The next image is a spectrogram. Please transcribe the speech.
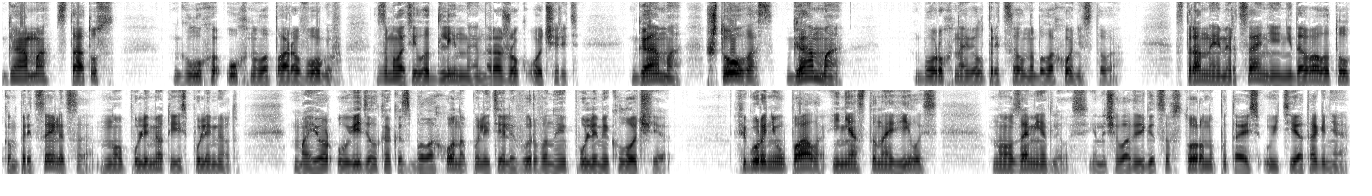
«Гамма? Статус?» Глухо ухнула пара вогов, замолотила длинная на рожок очередь. «Гамма! Что у вас? Гамма!» Борух навел прицел на Балахонистого. Странное мерцание не давало толком прицелиться, но пулемет есть пулемет. Майор увидел, как из балахона полетели вырванные пулями клочья, Фигура не упала и не остановилась, но замедлилась и начала двигаться в сторону, пытаясь уйти от огня.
